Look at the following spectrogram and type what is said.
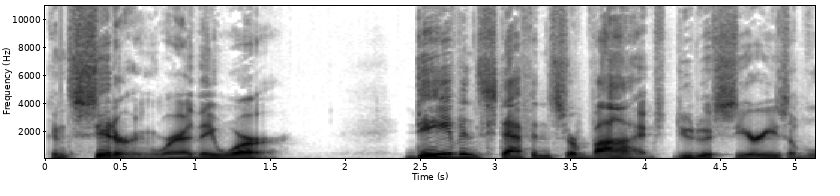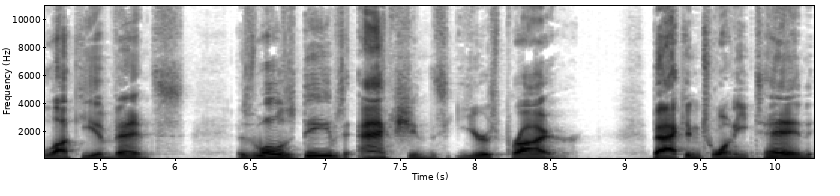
considering where they were. Dave and Stefan survived due to a series of lucky events, as well as Dave's actions years prior. Back in 2010,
